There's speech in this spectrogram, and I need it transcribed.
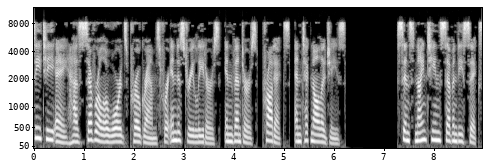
CTA has several awards programs for industry leaders, inventors, products, and technologies. Since 1976,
